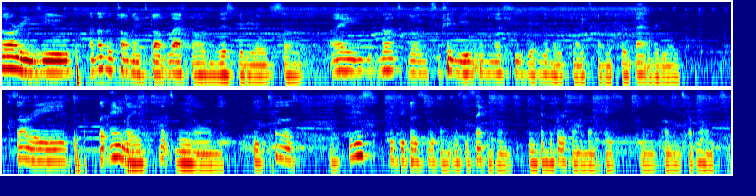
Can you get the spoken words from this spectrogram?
Sorry you, another comment got left on this video, so I'm not going to pin you unless you get the most liked comment for that video. Sorry, but anyways, let's move on, because this is because your comment was the second one, we pinned the first one in that case.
